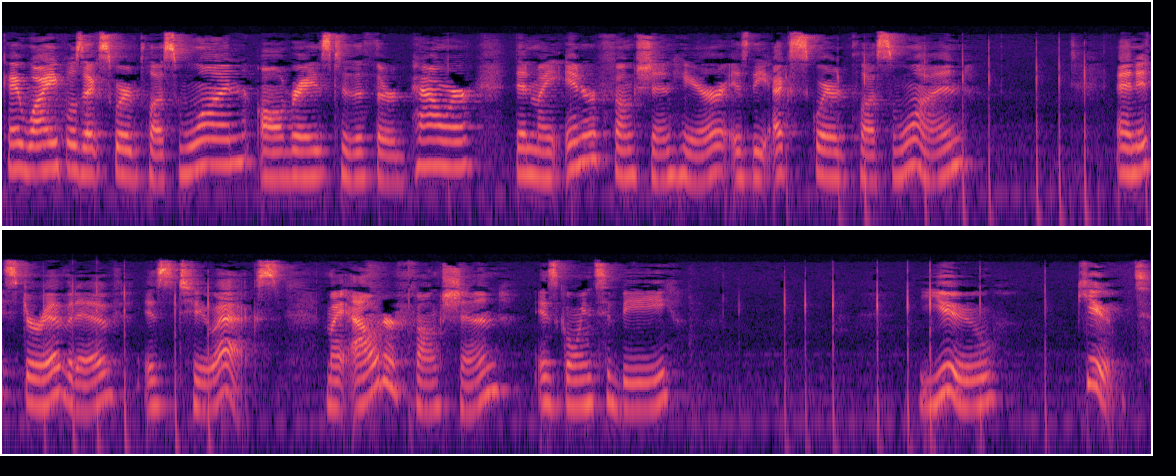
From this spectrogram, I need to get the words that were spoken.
Okay, y equals x squared plus 1, all raised to the third power. Then my inner function here is the x squared plus 1, and its derivative is 2x. My outer function is going to be u cubed.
